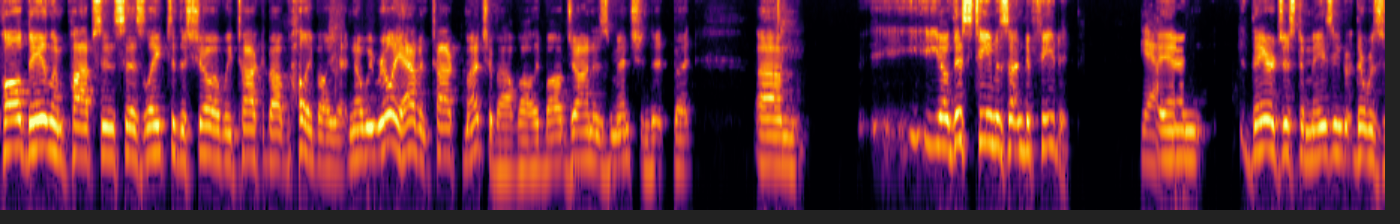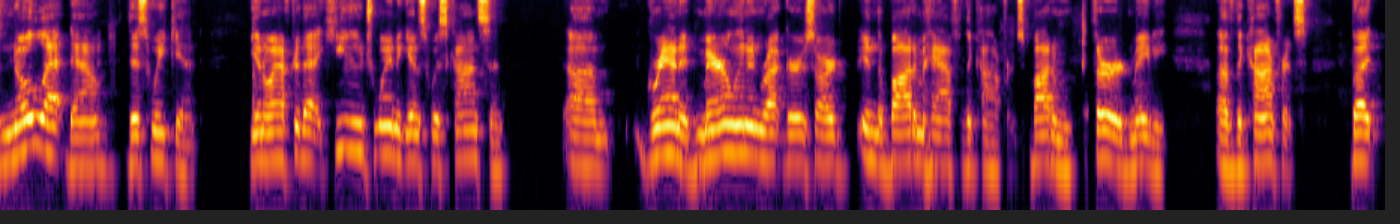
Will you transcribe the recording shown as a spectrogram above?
Paul Dalen pops in says late to the show. Have we talked about volleyball yet? No, we really haven't talked much about volleyball. John has mentioned it, but um, you know this team is undefeated. Yeah, and they are just amazing. There was no letdown this weekend. You know, after that huge win against Wisconsin, um, granted, Maryland and Rutgers are in the bottom half of the conference, bottom third maybe of the conference. But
